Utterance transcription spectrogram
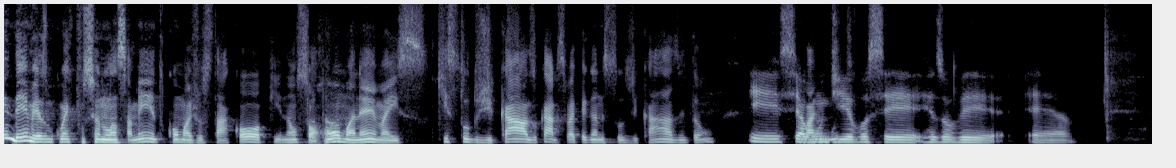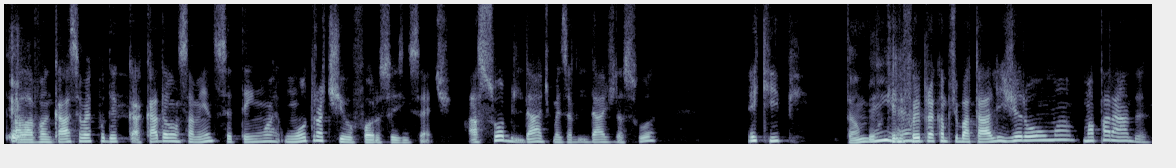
entender mesmo como é que funciona o lançamento, como ajustar a copy, não só Total. Roma, né, mas que estudos de caso, cara, você vai pegando estudos de caso, então... E se vale algum muito. dia você resolver é, eu... alavancar, você vai poder, a cada lançamento, você tem uma, um outro ativo fora o 6 em 7. A sua habilidade, mas a habilidade da sua equipe. Também. Porque é. ele foi para campo de batalha e gerou uma, uma parada.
